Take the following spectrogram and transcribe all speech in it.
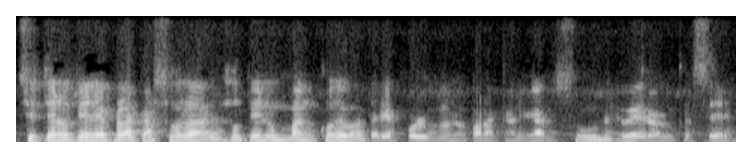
Si usted no tiene placas solares o tiene un banco de baterías por lo menos para cargar su nevera o lo que sea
